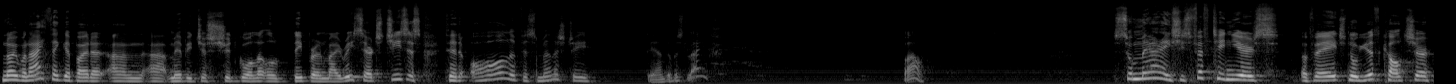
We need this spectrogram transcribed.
now when I think about it, and uh, maybe just should go a little deeper in my research, Jesus did all of his ministry at the end of his life. Wow. So, Mary, she's 15 years of age, no youth culture.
